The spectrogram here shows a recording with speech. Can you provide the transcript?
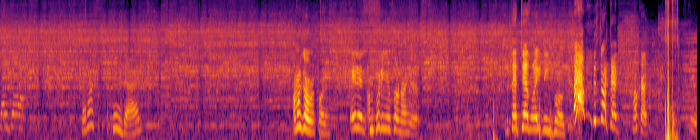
No, don't. Is that my fucking dad? I'm gonna go recording. Aiden, I'm putting your phone right here. With that dead lightning bug. Ah! It's not dead! Okay. Phew.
